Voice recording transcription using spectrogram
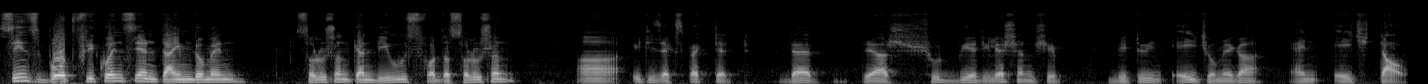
Since both frequency and time domain solution can be used for the solution, uh, it is expected that there should be a relationship between h omega and h tau.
